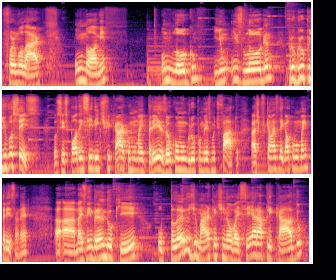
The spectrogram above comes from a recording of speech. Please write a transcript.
formular um nome, um logo e um slogan para o grupo de vocês. Vocês podem se identificar como uma empresa ou como um grupo mesmo de fato. Acho que fica mais legal como uma empresa, né? Ah, ah, mas lembrando que o plano de marketing não vai ser aplicado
